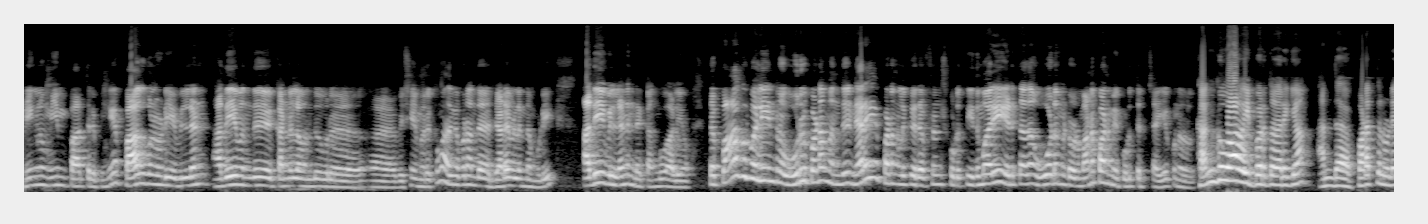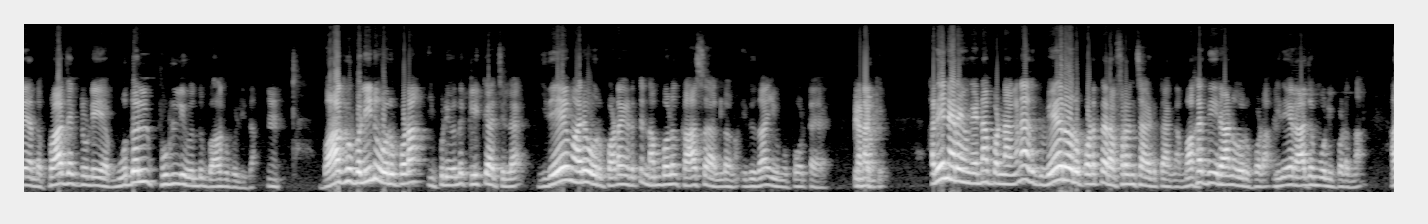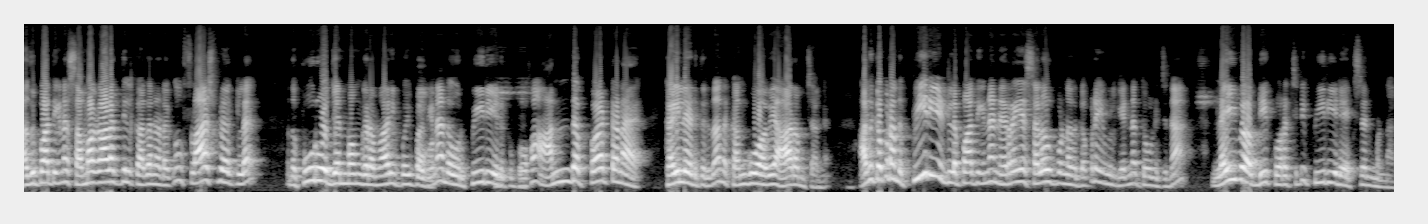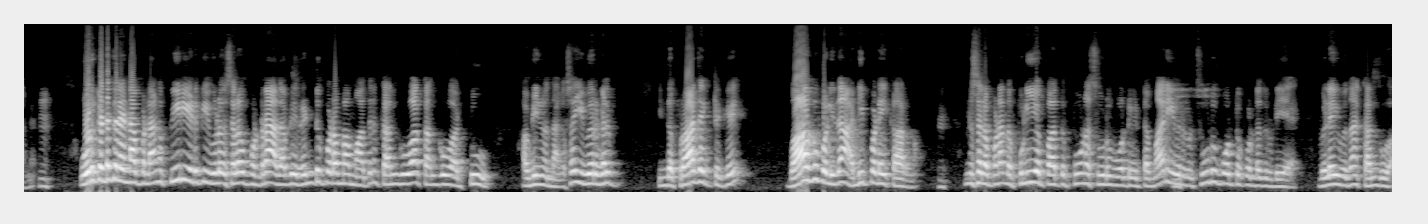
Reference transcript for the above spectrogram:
நீங்களும் மீம் பார்த்துருப்பீங்க. பாகுபலினுடைய வில்லன் அதே வந்து கண்ணுல வந்து ஒரு விஷயம் இருக்கும். அதுக்கப்புறம் அந்த ஜட விழுந்த முடி அதே வில்லன் இந்த கங்குவாலியும். இந்த பாகுபலின்ற ஒரு படம் வந்து நிறைய படங்களுக்கு ரெஃபரன்ஸ் கொடுத்து இது மாதிரியே எடுத்தாதான் ஓடும்ன்ற ஒரு மனப்பான்மை கொடுத்துருச்சா இயக்குனர்கள் கங்குவாவை பொறுத்த வரைக்கும் அந்த படத்தினுடைய அந்த ப்ராஜெக்டுடைய முதல் புள்ளி வந்து பாகுபலி தான். பாகுபலின்னு ஒரு படம் இப்படி வந்து கிளிக் ஆச்சுல்ல இதே மாதிரி ஒரு படம் எடுத்து நம்மளும் காசை அள்ளணும். இதுதான் இவங்க போட்ட கணக்கு. அதே நேரம் இவங்க என்ன பண்ணாங்கன்னா அதுக்கு வேறொரு படத்தை ரெஃபரன்ஸாக எடுத்தாங்க. மகதீரான்னு ஒரு படம். இதே ராஜமௌழி படம் தான். அது பார்த்தீங்கன்னா சமகாலத்தில் கதை நடக்கும். ஃப்ளாஷ்பேக்கில் அந்த பூர்வ ஜென்மங்கிற மாதிரி போய் பார்த்தீங்கன்னா அந்த ஒரு பீரியடுக்கு போகும். அந்த பேட்டனை கையில் எடுத்துட்டு தான் அந்த கங்குவாவே ஆரம்பிச்சாங்க. அதுக்கப்புறம் அந்த பீரியடில் பார்த்தீங்கன்னா நிறைய செலவு பண்ணதுக்கப்புறம் இவங்களுக்கு என்ன தோணுச்சுன்னா லைவை அப்படியே குறைச்சிட்டு பீரியடை எக்ஸ்டெண்ட் பண்ணாங்க. ஒரு கட்டத்தில் என்ன பண்ணாங்க? பீரியடுக்கு இவ்வளவு செலவு பண்ணுறோம் அதை அப்படியே ரெண்டு படமாக மாற்றினு கங்குவா கங்குவா டூ அப்படின்னு வந்தாங்க. ஸோ இவர்கள் இந்த ப்ராஜெக்ட்டுக்கு பாகுபலி தான் அடிப்படை காரணம். இன்னும் சொல்ல போனால் அந்த புளியை பார்த்து பூனை சூடு போட்டுக்கிட்ட மாதிரி இவர்கள் சூடு போட்டு கொண்டதுடைய விளைவு தான் கங்குவா.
